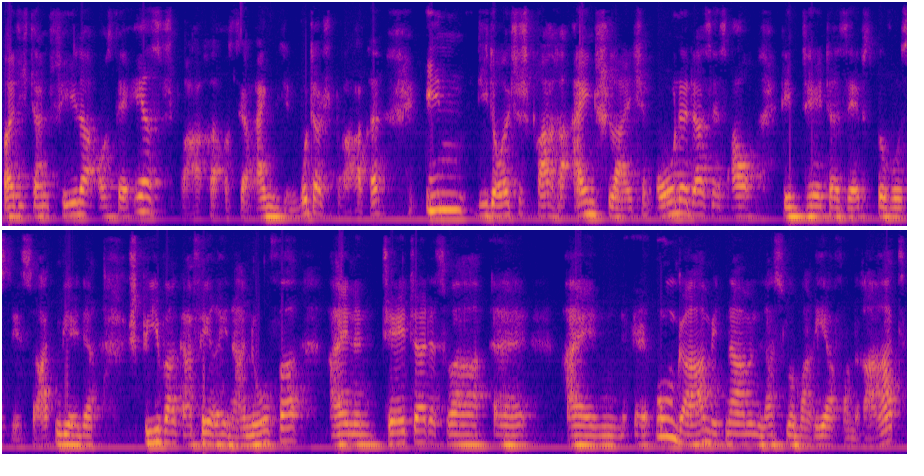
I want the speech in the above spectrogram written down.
weil sich dann Fehler aus der Erstsprache, aus der eigentlichen Muttersprache in die deutsche Sprache einschleichen, ohne dass es auch dem Täter selbst bewusst ist. So hatten wir in der Spielbankaffäre in Hannover einen Täter, das war äh, ein äh, Ungar mit Namen Laszlo Maria von Rath,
